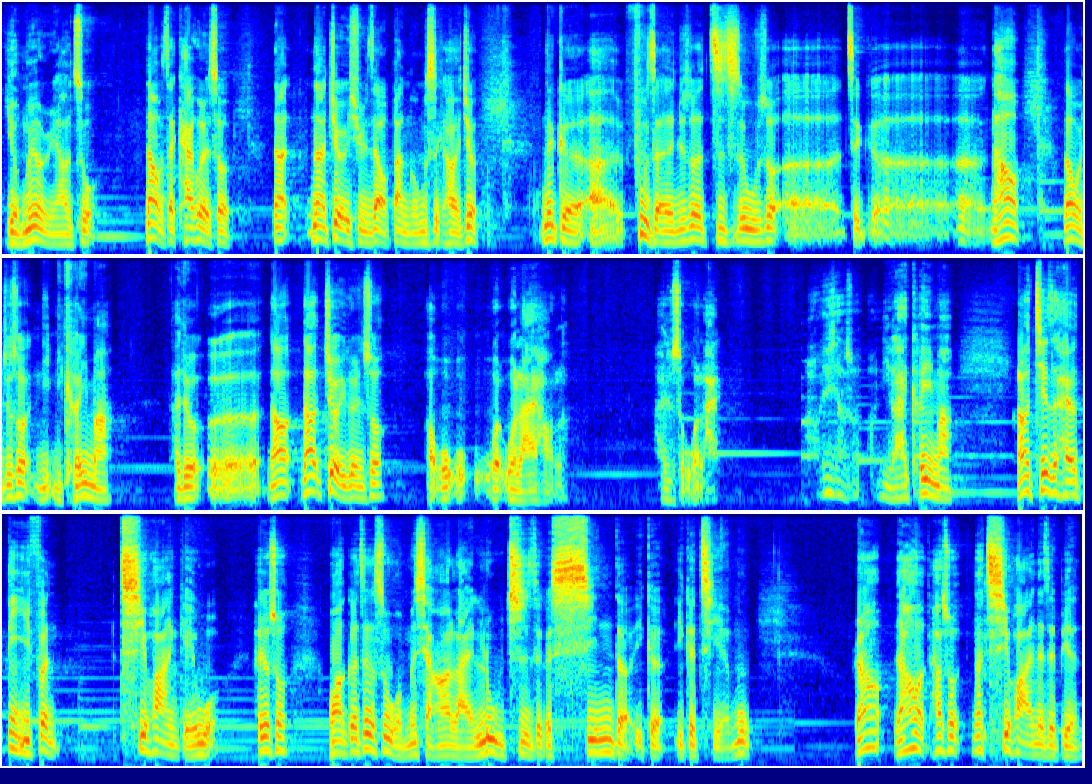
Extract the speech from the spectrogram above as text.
有没有人要做？那我在开会的时候，那那就有一群人在我办公室开会，就那个呃负责人就说支支吾吾说，呃这个呃，然后然后我就说你你可以吗？他就呃，然后然后就有一个人说啊，我我我我来好了，他就说我来，我就想说你来可以吗？然后接着还有第一份企划案给我，他就说哇哥，这个是我们想要来录制这个新的一个一个节目，然后然后他说那企划案在这边，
